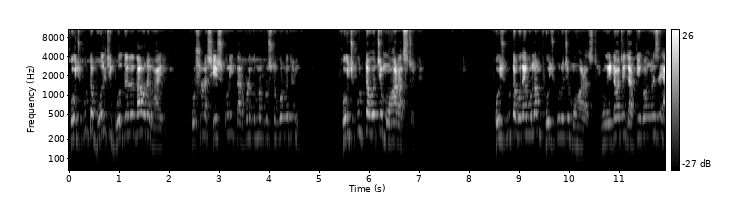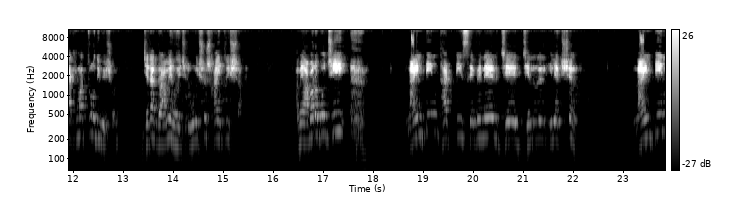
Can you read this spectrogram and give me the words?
ফৌজপুরটা বলছি বলতে তো দাও রে ভাই। প্রশ্নটা শেষ করি তারপরে তোমরা প্রশ্ন করবে তুমি। ফৌজপুরটা হচ্ছে মহারাষ্ট্রতে। ফৌজপুরটা কোথায় বললাম? ফৌজপুর হচ্ছে মহারাষ্ট্র। এবং এটা হচ্ছে জাতীয় কংগ্রেসের একমাত্র অধিবেশন, যেটা গ্রামে হয়েছিল উনিশশো সালে। আমি আবারও বলছি নাইনটিন থার্টি সেভেনের যে জেনারেল ইলেকশন নাইনটিন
